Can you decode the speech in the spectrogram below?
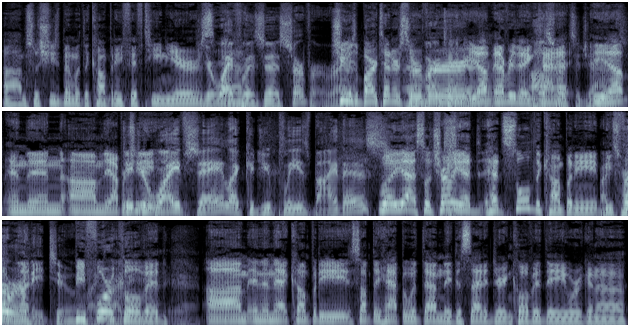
Um, so she's been with the company 15 years. Your wife Uh, was a server, right? She was a bartender, And a server. bartender, Yep, everything. All kinda, sorts of jobs. Yep, and then um, the Did your wife say, like, could you please buy this? Well, yeah. So Charlie had had sold the company Well, it's her before money, too, before like, COVID. yeah, Um, and then that company, something happened with them. They decided during COVID they were gonna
